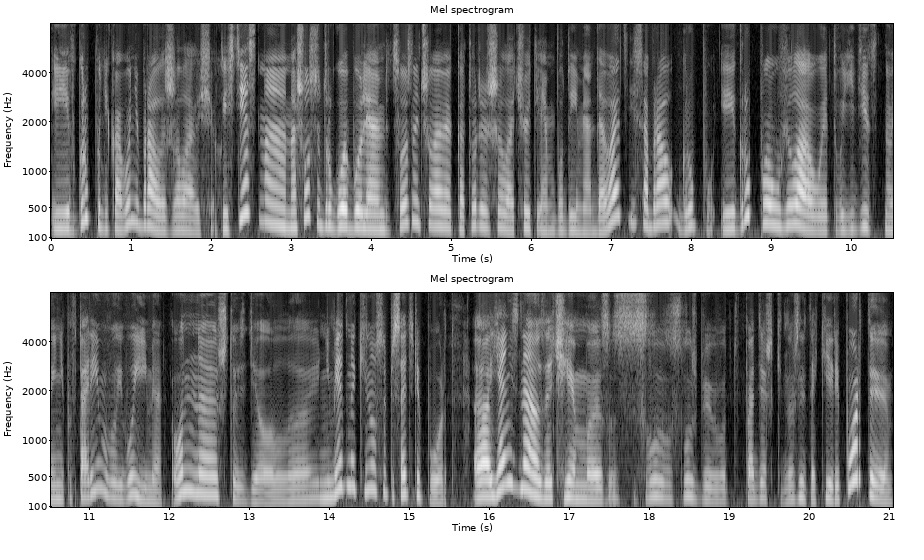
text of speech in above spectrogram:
И в группу никого не брал из желающих. Естественно, нашелся другой, более амбициозный человек, который решил, а что это я ему буду имя отдавать, и собрал группу. И группа увела у этого единственного и неповторимого его имя. Он э, что сделал? Э, немедленно кинулся писать репорт. Я не знаю, зачем службе вот поддержки нужны такие репорты,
